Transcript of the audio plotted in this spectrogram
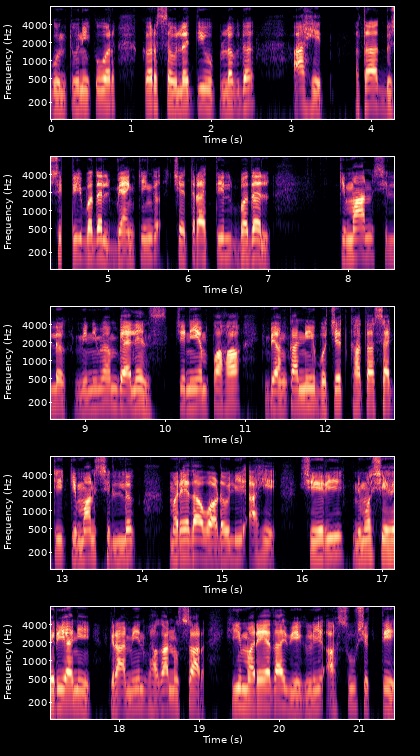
गुंतवणुकीवर कर सवलती उपलब्ध आहेत. आता दुसरी बदल बँकिंग क्षेत्रातील बदल. किमान शिल्लक मिनिमम बॅलेन्सचे नियम पहा. बँकांनी बचत खात्यासाठी किमान शिल्लक मर्यादा वाढवली आहे. शहरी निमशहरी आणि ग्रामीण भागानुसार ही मर्यादा वेगळी असू शकते.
